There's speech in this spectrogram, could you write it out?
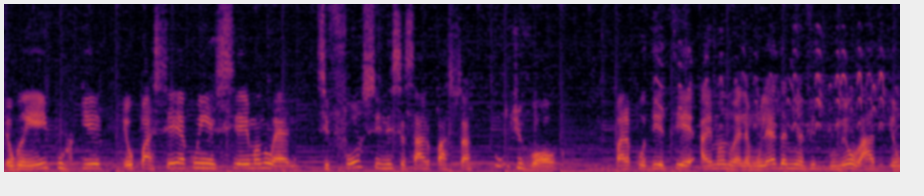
Eu ganhei porque eu passei a conhecer a Emanuele. Se fosse necessário passar tudo de volta para poder ter a Emanuele, a mulher da minha vida, do meu lado, eu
